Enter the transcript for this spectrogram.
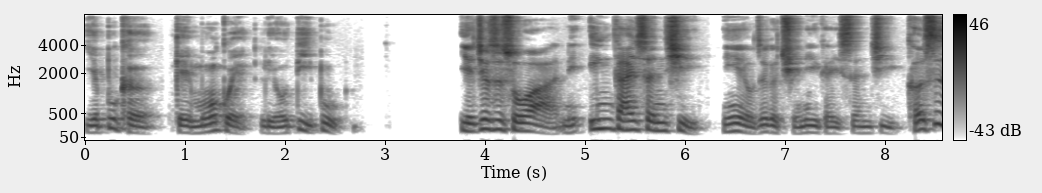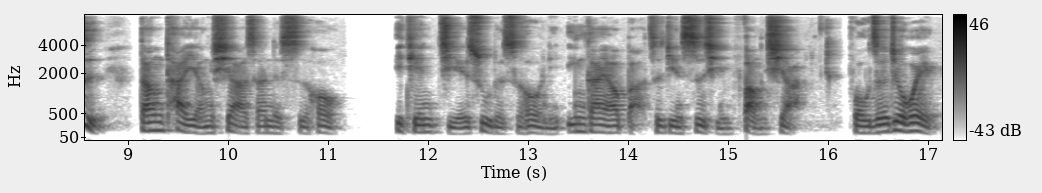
也不可给魔鬼留地步。也就是说啊，你应该生气，你也有这个权利可以生气。可是当太阳下山的时候，一天结束的时候，你应该要把这件事情放下，否则就会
